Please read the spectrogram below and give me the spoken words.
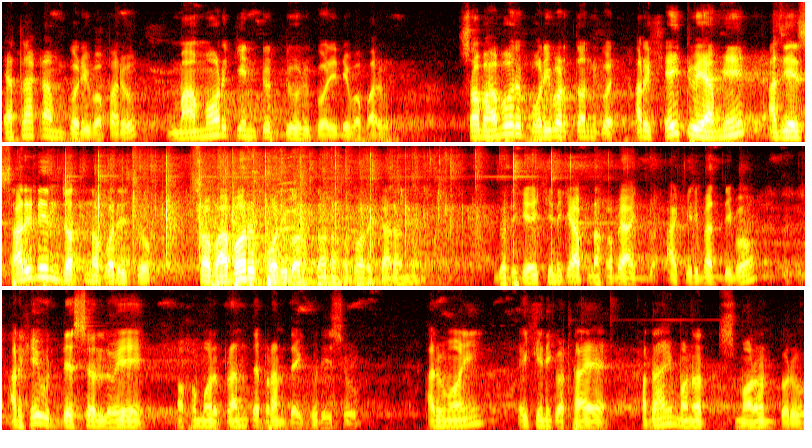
এটা কাম কৰিব পাৰোঁ। মামৰ কিন্তু দূৰ কৰি দিব পাৰোঁ। স্বভাৱৰ পৰিৱৰ্তন কৰি আৰু সেইটোৱে আমি আজি এই চাৰিদিন যত্ন কৰিছোঁ। স্বভাৱৰ পৰিৱৰ্তন হ'বৰ কাৰণে। গতিকে এইখিনিকে আপোনাসবে আশীৰ্বাদ দিব। আৰু সেই উদ্দেশ্য লৈয়ে অসমৰ প্ৰান্তে প্ৰান্তে ঘূৰিছোঁ। আৰু মই এইখিনি কথাই সদায় মনত স্মৰণ কৰোঁ।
